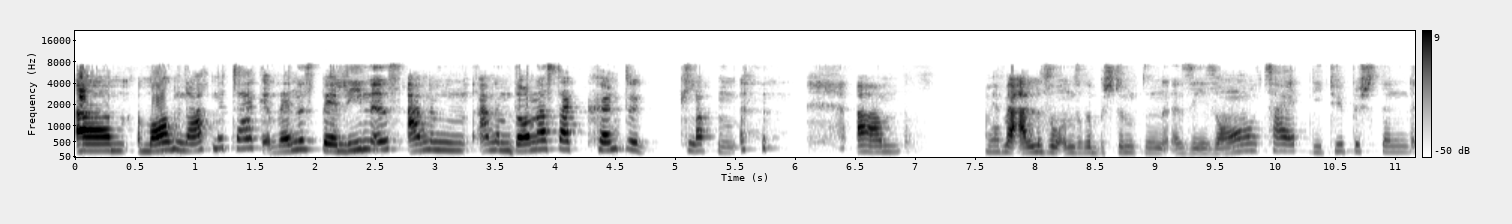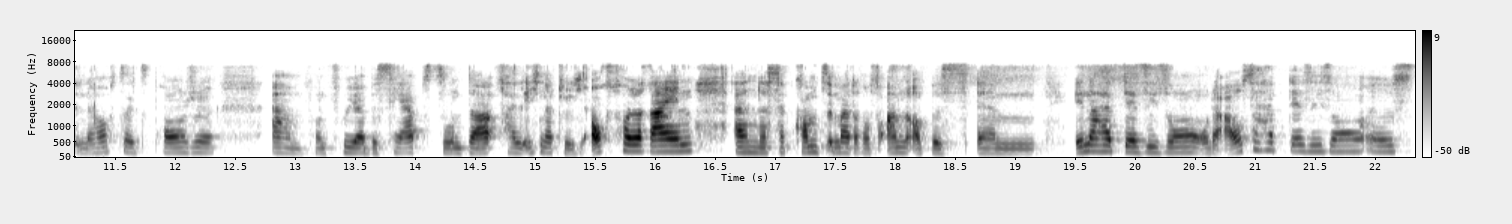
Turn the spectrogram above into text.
Ähm, morgen Nachmittag, wenn es Berlin ist, an einem, an einem Donnerstag könnte klappen. Ähm, wir haben ja alle so unsere bestimmten Saisonzeiten, die typisch sind in der Hochzeitsbranche, ähm, von Frühjahr bis Herbst. So, und da falle ich natürlich auch voll rein. Ähm, deshalb kommt es immer darauf an, ob es ähm, innerhalb der Saison oder außerhalb der Saison ist.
